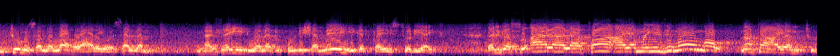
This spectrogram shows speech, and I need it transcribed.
Mtume sallallahu alaihi wasallam na Zaid wanatufundisha mengi katika historia hii, katika suala la taa ya Mwenyezi Mungu na taa ya mtu.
